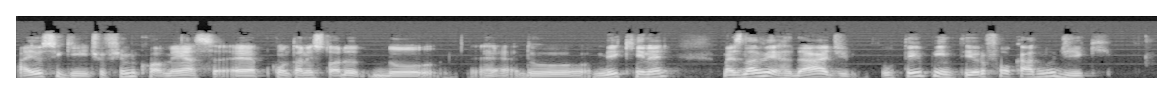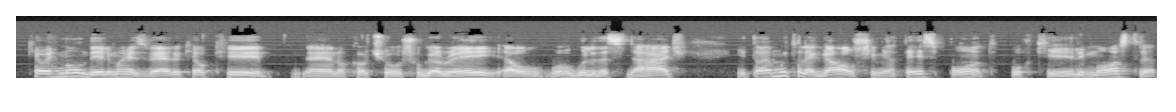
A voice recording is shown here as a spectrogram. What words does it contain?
aí é o seguinte, o filme começa é, contando a história do, é, do Mickey, né? Mas, na verdade, o tempo inteiro focado no Dick, que é o irmão dele mais velho, que é o que é, nocauteou o Sugar Ray, é o orgulho da cidade. Então é muito legal o filme até esse ponto, porque ele mostra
